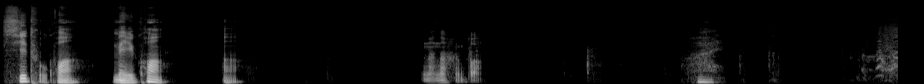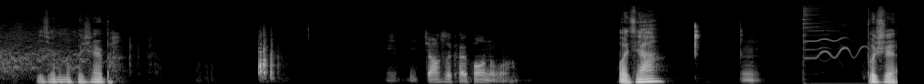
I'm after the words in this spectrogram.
稀土矿、煤矿啊。那那很棒。唉，也就那么回事吧。你你家是开矿的吗？我家，嗯。不是，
